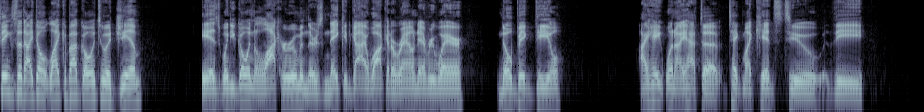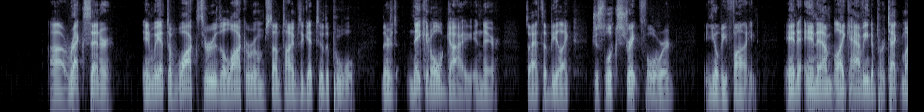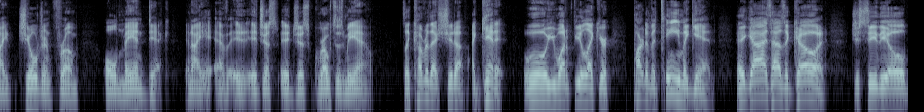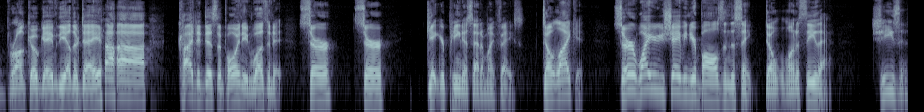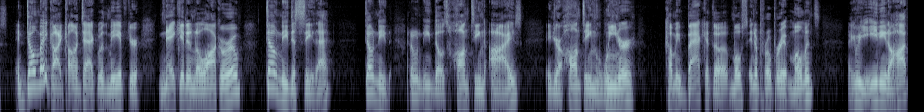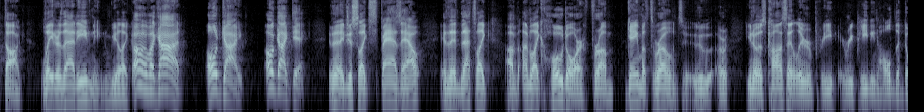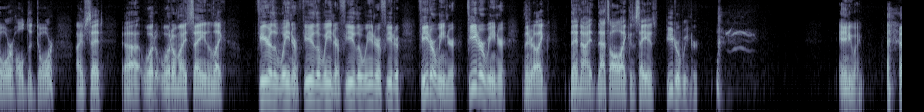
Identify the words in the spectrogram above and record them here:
things that I don't like about going to a gym is when you go in the locker room and there's naked guy walking around everywhere. No big deal. I hate when I have to take my kids to the uh, rec center and we have to walk through the locker room sometimes to get to the pool. There's naked old guy in there. So I have to be like, just look straight forward and you'll be fine. And and I'm like having to protect my children from old man dick. And I have it, it just it just grosses me out. It's like cover that shit up. I get it. Oh, you want to feel like you're part of a team again. Hey guys, how's it going? Did you see the old Bronco game the other day? Ha ha. Kind of disappointing, wasn't it? Sir, sir, get your penis out of my face. Don't like it. Sir, why are you shaving your balls in the sink? Don't want to see that. Jesus. And don't make eye contact with me if you're naked in the locker room. Don't need to see that. Don't need I don't need those haunting eyes and your haunting wiener coming back at the most inappropriate moments. I could be eating a hot dog later that evening and be like, oh my God, old guy, old guy dick. And then I just like spaz out. And then that's like, I'm, I'm like Hodor from Game of Thrones, who, or, you know, is constantly repeat, repeating, hold the door, hold the door. I've said, uh, what, what am I saying? Like, fear the wiener, fear the wiener, fear the wiener, feeder, feeder wiener, feeder wiener. And they're like, then I, that's all I can say is feeder wiener. anyway.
